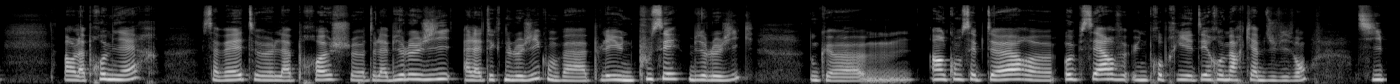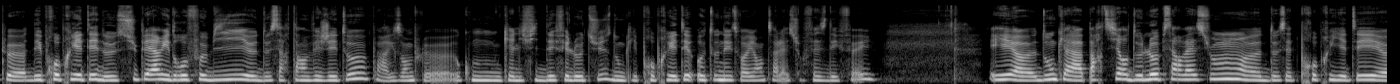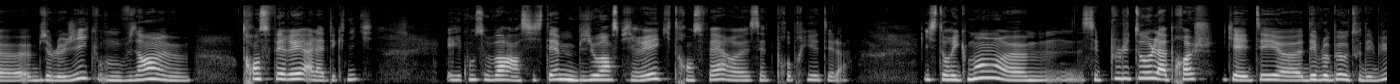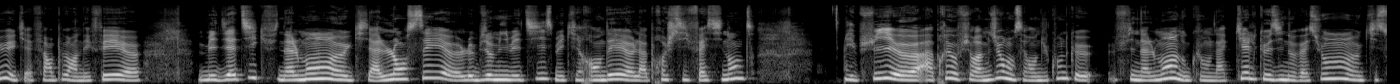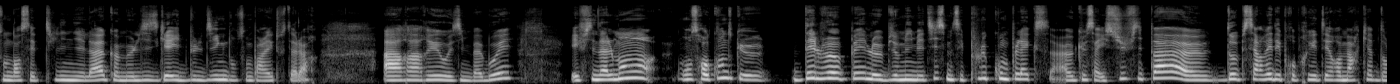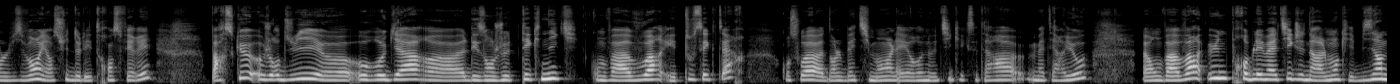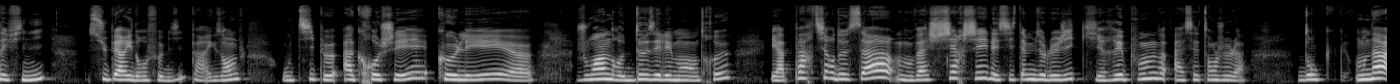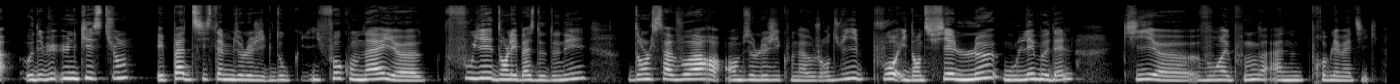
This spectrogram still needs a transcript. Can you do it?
Alors la première, ça va être l'approche de la biologie à la technologie qu'on va appeler une poussée biologique. Donc euh, un concepteur euh, observe une propriété remarquable du vivant, type euh, des propriétés de super hydrophobie de certains végétaux, par exemple qu'on qualifie d'effet lotus, donc les propriétés auto-nettoyantes à la surface des feuilles. Et donc à partir de l'observation de cette propriété biologique, on vient transférer à la technique et concevoir un système bio-inspiré qui transfère cette propriété-là historiquement, euh, c'est plutôt l'approche qui a été euh, développée au tout début et qui a fait un peu un effet euh, médiatique finalement, qui a lancé le biomimétisme et qui rendait l'approche si fascinante. Et puis après, au fur et à mesure, on s'est rendu compte que finalement, on a quelques innovations qui sont dans cette lignée-là, comme l'Eastgate Building dont on parlait tout à l'heure, à Harare au Zimbabwe. Et finalement, on se rend compte que développer le biomimétisme, c'est plus complexe euh, que ça. Il suffit pas euh, d'observer des propriétés remarquables dans le vivant et ensuite de les transférer. Parce que aujourd'hui, euh, au regard des enjeux techniques qu'on va avoir et tout secteur, qu'on soit dans le bâtiment, l'aéronautique, etc., matériaux, on va avoir une problématique généralement qui est bien définie, super hydrophobie par exemple, ou type accrocher, coller, joindre deux éléments entre eux. Et à partir de ça, on va chercher les systèmes biologiques qui répondent à cet enjeu-là. Donc on a au début une question et pas de système biologique. Donc il faut qu'on aille euh, fouiller dans les bases de données, dans le savoir en biologie qu'on a aujourd'hui, pour identifier le ou les modèles qui euh, vont répondre à notre problématique.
